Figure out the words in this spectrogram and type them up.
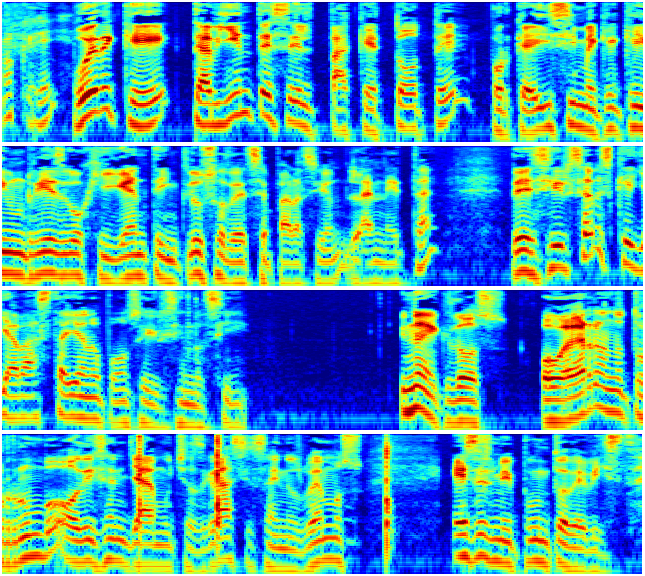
Ok. Puede que te avientes el paquetote, porque ahí sí me cree que hay un riesgo gigante incluso de separación, la neta, de decir, ¿sabes qué? Ya basta, ya no podemos seguir siendo así. Y una de dos, o agarran otro rumbo o dicen, ya, muchas gracias, ahí nos vemos. Ese es mi punto de vista.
